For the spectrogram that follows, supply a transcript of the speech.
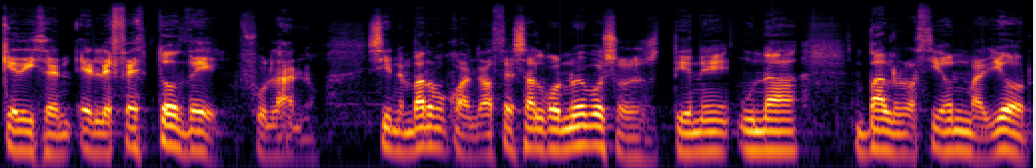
que dicen el efecto de fulano. Sin embargo, cuando haces algo nuevo, eso tiene una valoración mayor.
